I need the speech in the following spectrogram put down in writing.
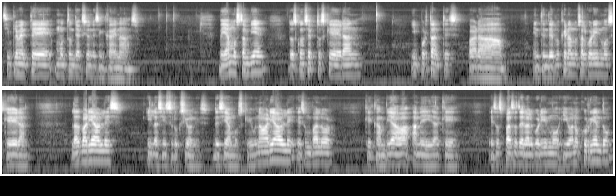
Simplemente un montón de acciones encadenadas. Veíamos también dos conceptos que eran importantes para entender lo que eran los algoritmos, que eran las variables y las instrucciones. Decíamos que una variable es un valor que cambiaba a medida que esos pasos del algoritmo iban ocurriendo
